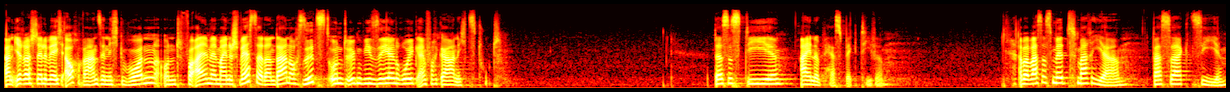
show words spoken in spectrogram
an ihrer Stelle wäre ich auch wahnsinnig geworden und vor allem, wenn meine Schwester dann da noch sitzt und irgendwie seelenruhig einfach gar nichts tut. Das ist die eine Perspektive. Aber was ist mit Maria? Was sagt sie?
